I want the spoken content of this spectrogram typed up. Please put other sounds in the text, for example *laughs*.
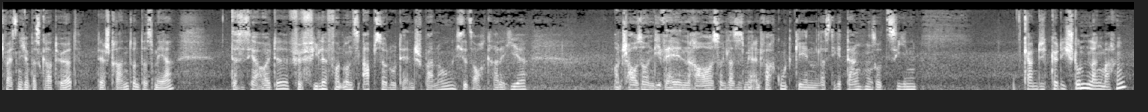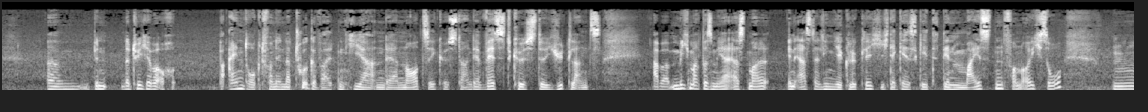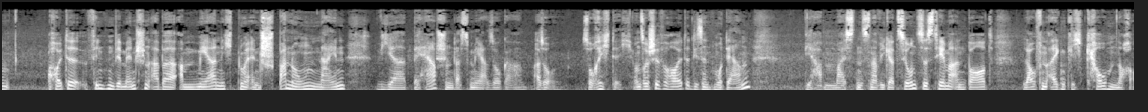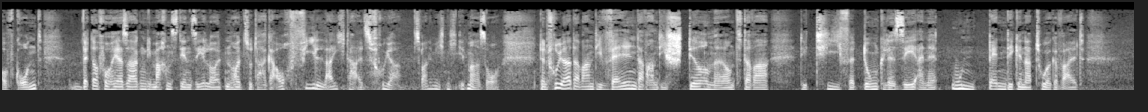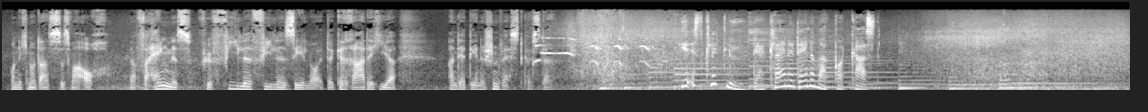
Ich weiß nicht, ob ihr es gerade hört, der Strand und das Meer. Das ist ja heute für viele von uns absolute Entspannung. Ich sitze auch gerade hier und schaue so in die Wellen raus und lasse es mir einfach gut gehen und lasse die Gedanken so ziehen. Könnte, könnte ich stundenlang machen. Ähm, bin natürlich aber auch beeindruckt von den Naturgewalten hier an der Nordseeküste, an der Westküste Jütlands. Aber mich macht das Meer erstmal in erster Linie glücklich. Ich denke, es geht den meisten von euch so. Hm, heute finden wir Menschen aber am Meer nicht nur Entspannung, nein, wir beherrschen das Meer sogar. Also so richtig. Unsere Schiffe heute, die sind modern. Die haben meistens Navigationssysteme an Bord, laufen eigentlich kaum noch auf Grund. Wettervorhersagen, die machen es den Seeleuten heutzutage auch viel leichter als früher. Es war nämlich nicht immer so. Denn früher, da waren die Wellen, da waren die Stürme und da war die tiefe, dunkle See eine unbändige Naturgewalt. Und nicht nur das, es war auch ja, Verhängnis für viele, viele Seeleute, gerade hier an der dänischen Westküste. Hier ist Klitlü, der kleine Dänemark-Podcast.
